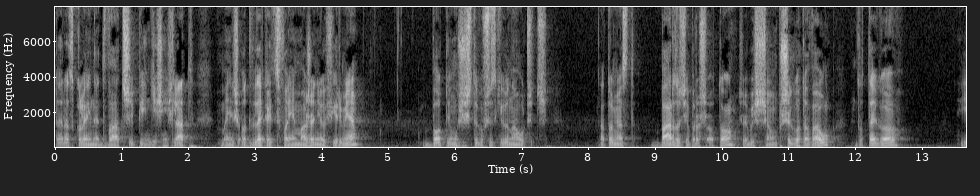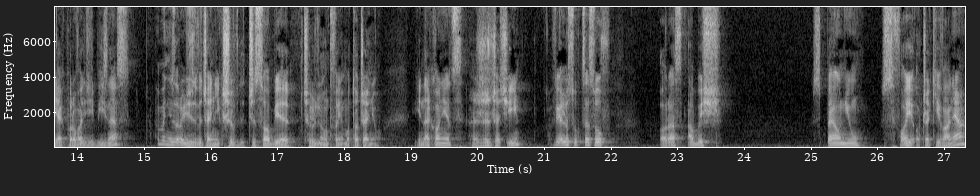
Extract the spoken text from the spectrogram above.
teraz kolejne 2, 3, 5, 10 lat będziesz odwlekać swoje marzenie o firmie, bo ty musisz tego wszystkiego nauczyć. Natomiast bardzo Cię proszę o to, żebyś się przygotował do tego, jak prowadzić biznes, aby nie zrobić zwyczajnie krzywdy, czy sobie, czy ludziom w Twoim otoczeniu. I na koniec życzę Ci wielu sukcesów oraz abyś spełnił swoje oczekiwania,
